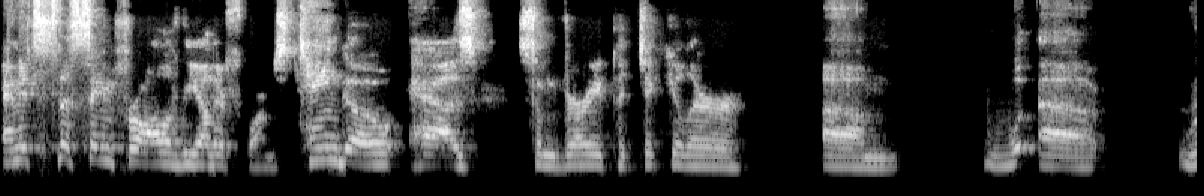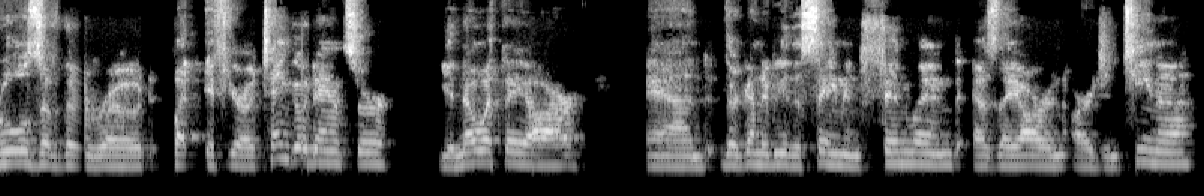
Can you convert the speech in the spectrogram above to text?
And it's the same for all of the other forms. Tango has some very particular um, uh, rules of the road, but if you're a tango dancer, you know what they are, and they're going to be the same in Finland as they are in Argentina,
